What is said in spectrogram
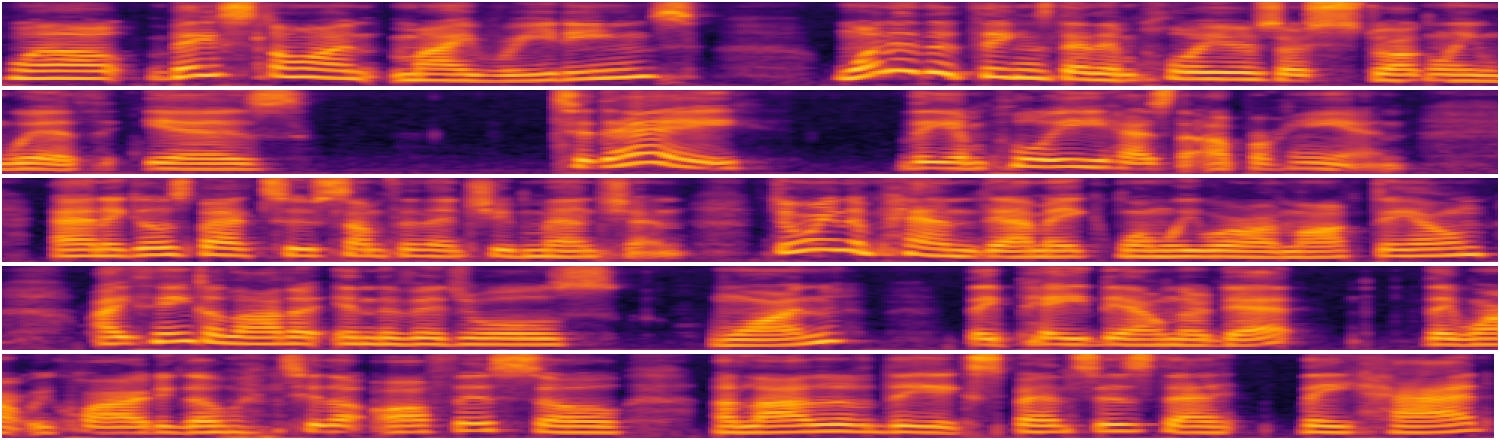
Well based on my readings one of the things that employers are struggling with is today the employee has the upper hand and it goes back to something that you mentioned. During the pandemic, when we were on lockdown, I think a lot of individuals, one, they paid down their debt. They weren't required to go into the office. So a lot of the expenses that they had,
